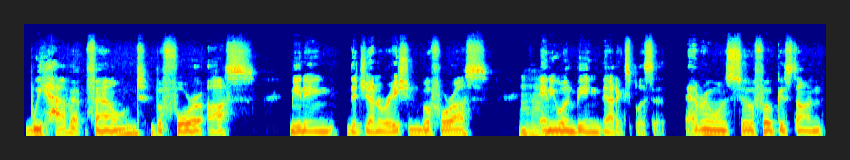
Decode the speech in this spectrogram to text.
we haven't found before us meaning the generation before us mm-hmm. anyone being that explicit everyone's so focused on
